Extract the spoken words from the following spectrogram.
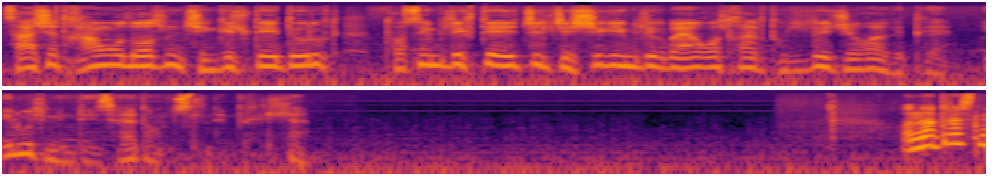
Цаашид хамуул болон Чингэлтэй дүүрэгт тус эмнэлэгтээ ижил жишг эмнэлэг байгуулахаар төлөвлөж байгаа гэдгээ эрүүл мэндийн сайд онцлон нэмэгдлээ. Он отрасль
